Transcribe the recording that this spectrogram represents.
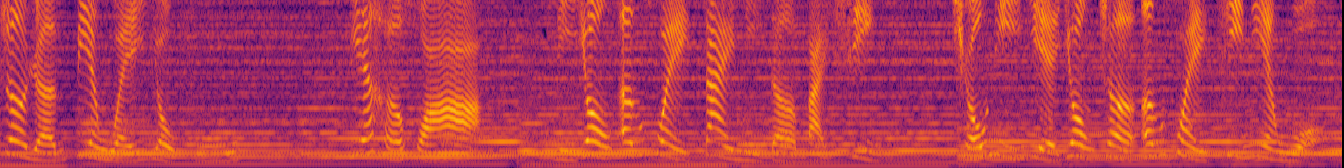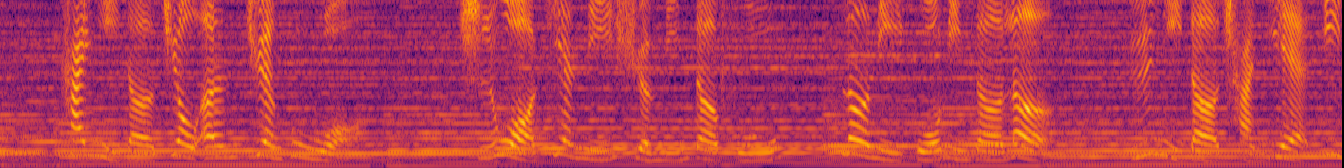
这人变为有福。耶和华啊，你用恩惠待你的百姓，求你也用这恩惠纪念我，开你的救恩眷顾我。使我见你选民的福，乐你国民的乐，的产业一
